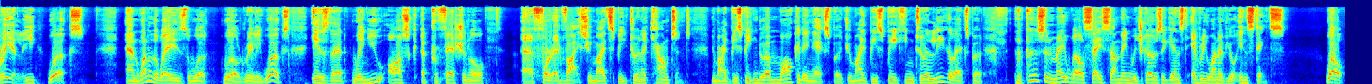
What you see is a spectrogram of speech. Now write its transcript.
really works. And one of the ways the work world really works is that when you ask a professional uh, for advice, you might speak to an accountant, you might be speaking to a marketing expert, you might be speaking to a legal expert. The person may well say something which goes against every one of your instincts. Well,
